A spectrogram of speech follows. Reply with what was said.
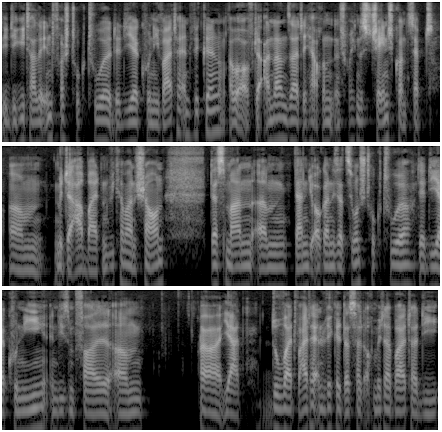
die digitale Infrastruktur der Diakonie weiterentwickeln, aber auf der anderen Seite her auch ein entsprechendes Change-Konzept ähm, mit erarbeiten. Wie kann man schauen, dass man ähm, dann die Organisationsstruktur der Diakonie in diesem Fall ähm, äh, ja, so weit weiterentwickelt, dass halt auch Mitarbeiter, die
